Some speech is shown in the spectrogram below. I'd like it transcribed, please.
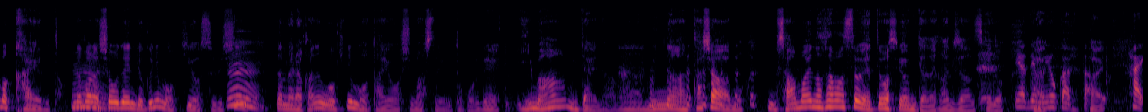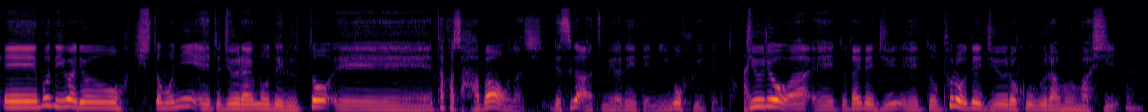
まあ、変えると。だから省電力にも寄与するし、うん。滑らかな動きにも対応しますというところで今？みたいな。もうみんな他社はもう3万円の端末でもやってますよみたいな感じなんですけど。いやでもはい。よかった。はい。はい。えーボディは両機種ともに、えー、と従来モデルと、えー高さ幅は同じですが厚みは0.25増えてると、はい。重量は、えー、と大体10、えー、とプロで 16g 増し、うん。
